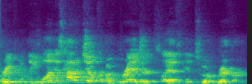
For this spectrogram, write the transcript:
frequently. One is how to jump from a bridge or cliff into a river.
